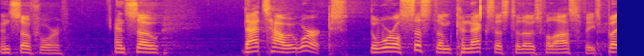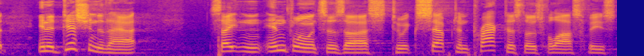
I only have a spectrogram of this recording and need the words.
and so forth. And so that's how it works. The world system connects us to those philosophies. But in addition to that, Satan influences us to accept and practice those philosophies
